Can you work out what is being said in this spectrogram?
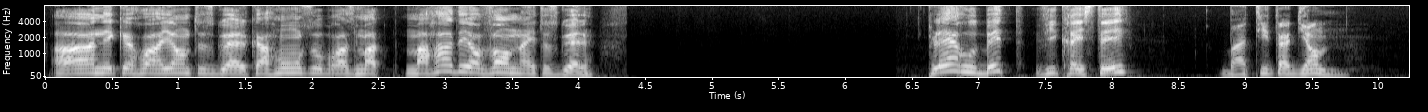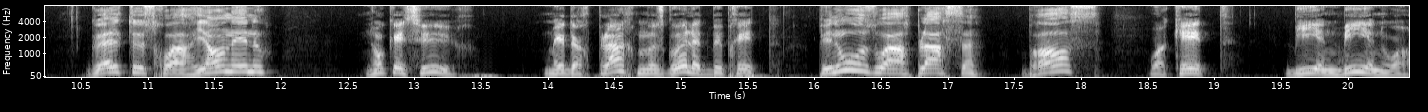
Ah, ne ket c'hoar eus gwell, ka honz o bras mat, ma ha eo vamm naet eus gwell. Pler ou bet, vi krejste Batit a dian. Gwell te soa arianen Non ket sur, met ur plach meus gwellet bepret. Pinoz oa ar plas bras Oa ket, bien bien oa.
